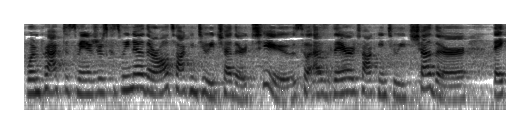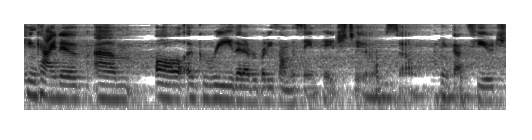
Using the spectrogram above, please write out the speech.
when practice managers, because we know they're all talking to each other too, so as they're talking to each other, they can kind of um, all agree that everybody's on the same page too. So I think that's huge.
